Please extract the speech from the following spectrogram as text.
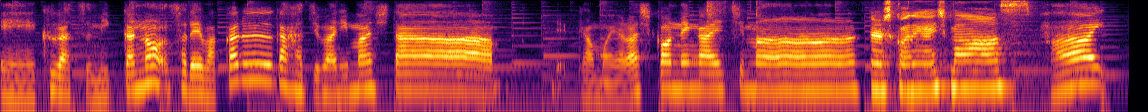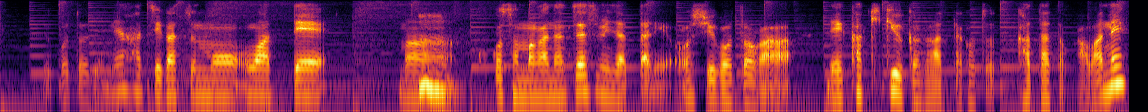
えー9月3日のそれわかるが始まりました。で今日もよろしくお願いします。よろしくお願いします。はい。ということでね、8月も終わって、まあ、うんお子様が夏休みだったり、お仕事が、で、夏季休暇があったこと方とかはね、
